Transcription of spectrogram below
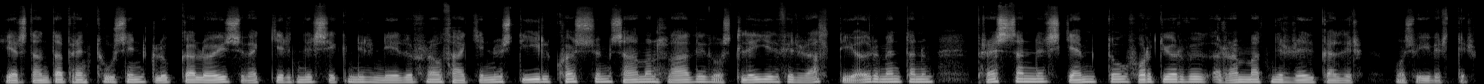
Hér standa prenthúsin, gluggalauðs, vekkirnir, signir niður frá þakkinu, stílkössum, saman hlaðið og slegið fyrir allt í öðrum endanum, pressanir, skemd og fordjörfuð, rammatnir, reyðgaðir og svívirtir.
